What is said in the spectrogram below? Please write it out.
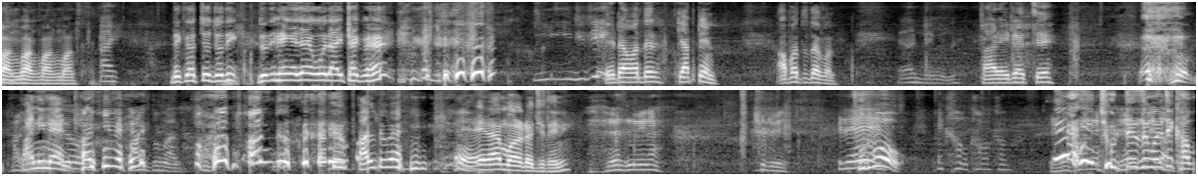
ভেঙে ভেঙে দেখতে পাচ্ছ যদি যদি ভেঙে যায় ও দায়িত্ব থাকবে হ্যাঁ? এটা আমাদের ক্যাপ্টেন আপাতত এখন। আর এটা হচ্ছে ফানি ম্যান ফানি ম্যান। ফালতু ফালতু ম্যান। এরা বলাটা হচ্ছে তাই নি? ছুটবো? ছুটতে এসে বলছে খাব।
